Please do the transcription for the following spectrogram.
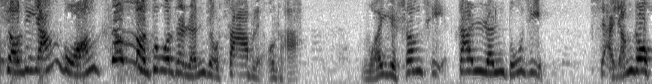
小的杨广，这么多的人就杀不了他。我一生气，单人独骑下扬州。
